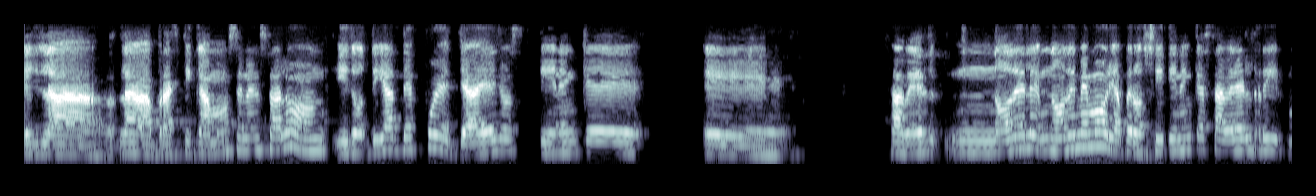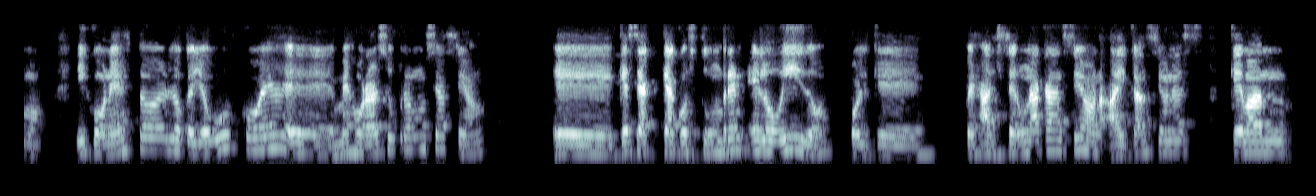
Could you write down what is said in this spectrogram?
Eh, la, la, practicamos en el salón y dos días después ya ellos tienen que eh, saber, no de, no de memoria, pero sí tienen que saber el ritmo. Y con esto lo que yo busco es eh, mejorar su pronunciación, que, se, que acostumbren el oído, porque pues al ser una canción, hay canciones que van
